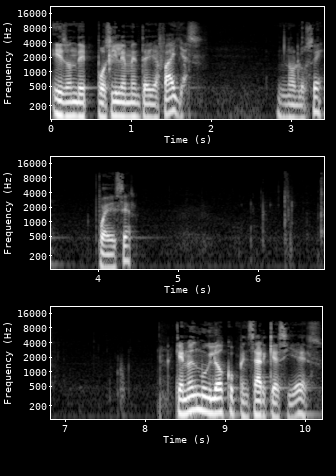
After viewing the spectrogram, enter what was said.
es donde posiblemente haya fallas. No lo sé. Puede ser. Que no es muy loco pensar que así es.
